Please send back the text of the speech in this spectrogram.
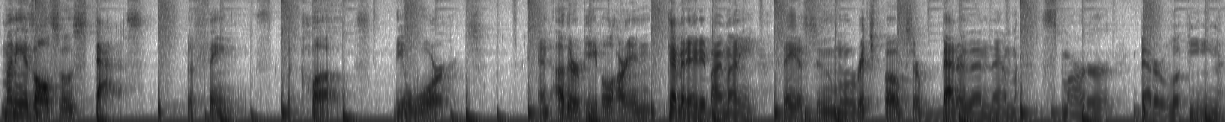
Money is also status, the things, the clubs, the awards. And other people are intimidated by money. They assume rich folks are better than them, smarter, better looking,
